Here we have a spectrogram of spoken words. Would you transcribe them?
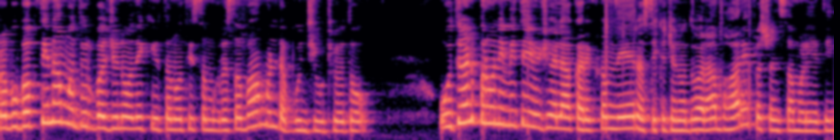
પ્રભુ ભક્તિના મધુર ભજનો અને કીર્તનોથી સમગ્ર સભા મંડપ ગુંજી ઉઠ્યો હતો. ઉત્તરાયણ પર્વ નિમિત્તે યોજાયેલા કાર્યક્રમને રસિકજનો દ્વારા ભારે પ્રશંસા મળી હતી.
